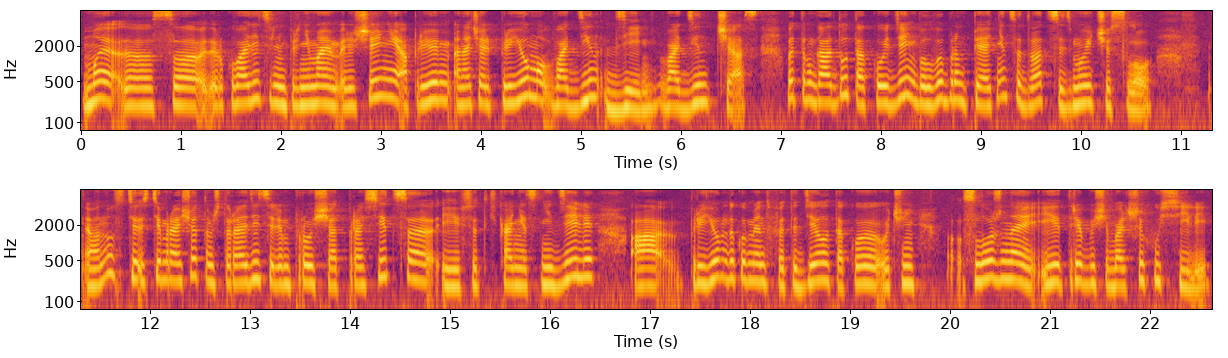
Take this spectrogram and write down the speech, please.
мы э, с руководителями принимаем решение о, приеме, о начале приема в один день, в один час. В этом году такой день был выбран пятница, 27 число. А, ну, с, тем расчетом, что родителям проще отпроситься, и все-таки конец недели, а прием документов – это дело такое очень сложное и требующее больших усилий.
